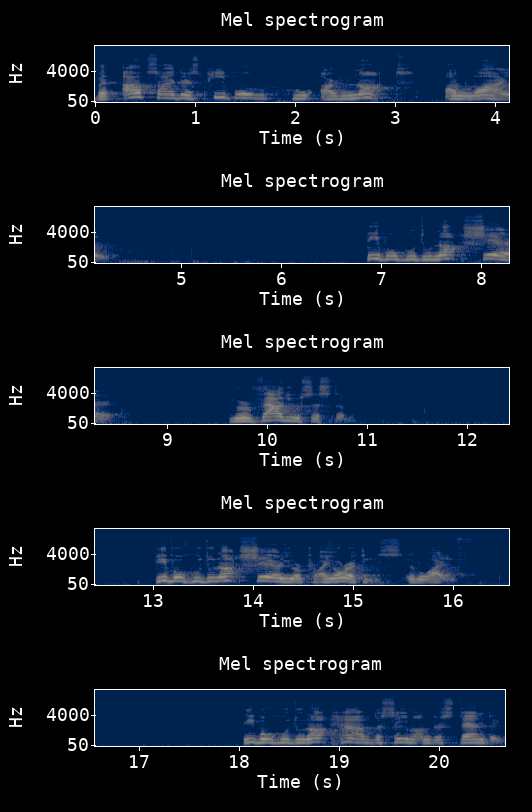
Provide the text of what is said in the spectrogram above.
but outsiders, people who are not online, people who do not share your value system, people who do not share your priorities in life, people who do not have the same understanding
